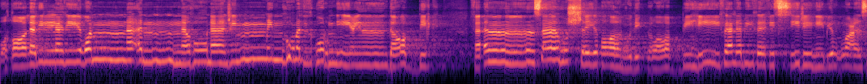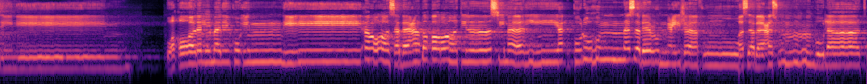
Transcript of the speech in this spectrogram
وقال للذي ظن أنه ناج منه اذكرني عند ربك. فأنساه الشيطان ذكر ربه فلبث في السجن بضع سنين. وقال الملك إني أرى سبع بقرات سمان يأكلهن سبع عجاف وسبع سنبلات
